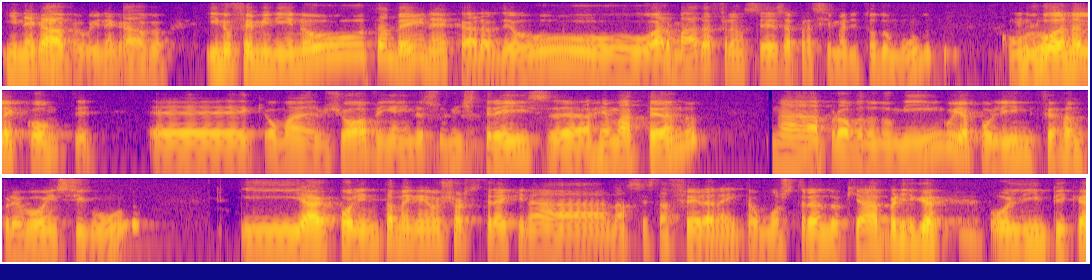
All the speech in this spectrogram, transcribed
Inegável, inegável. E no feminino também, né, cara? Deu armada francesa para cima de todo mundo, com Luana Lecomte, é, que é uma jovem ainda, sub-23, é, arrematando na prova do domingo, e a Pauline Ferrand-Prevot em segundo. E a Pauline também ganhou short track na, na sexta-feira, né? Então mostrando que a briga olímpica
